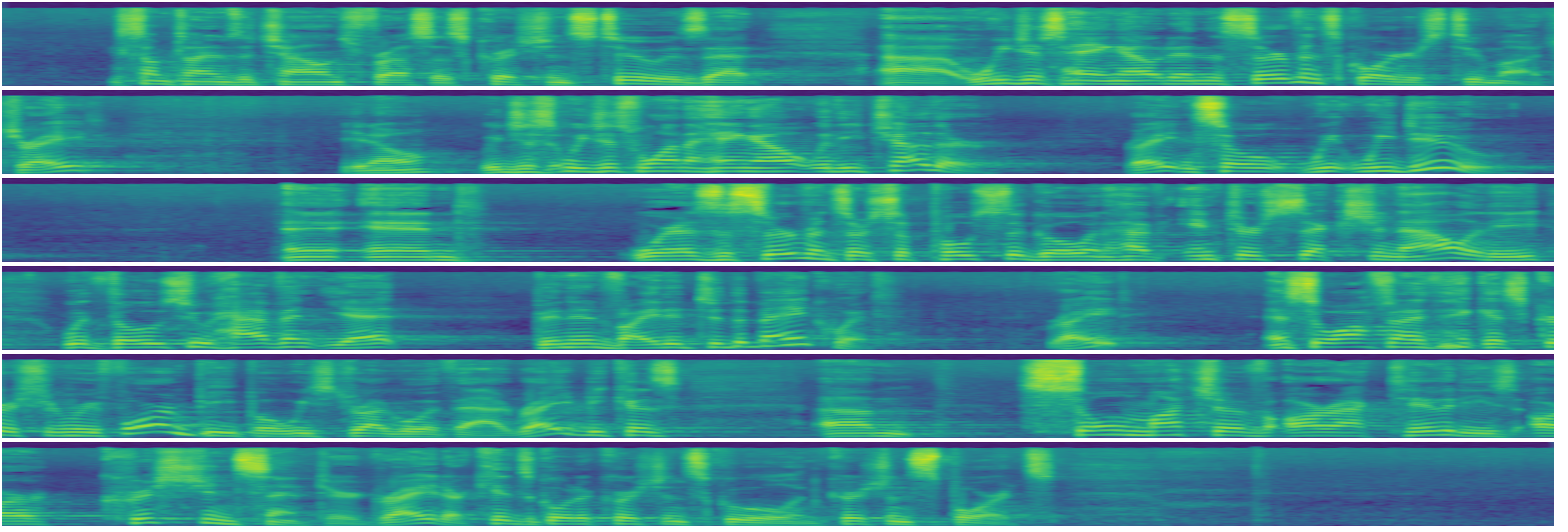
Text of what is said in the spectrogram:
Sometimes the challenge for us as Christians, too, is that uh, we just hang out in the servants' quarters too much, right? You know, we just, we just want to hang out with each other, right? And so we, we do. And, and whereas the servants are supposed to go and have intersectionality with those who haven't yet been invited to the banquet, right? And so often I think as Christian Reformed people, we struggle with that, right? Because um, so much of our activities are Christian centered, right? Our kids go to Christian school and Christian sports.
